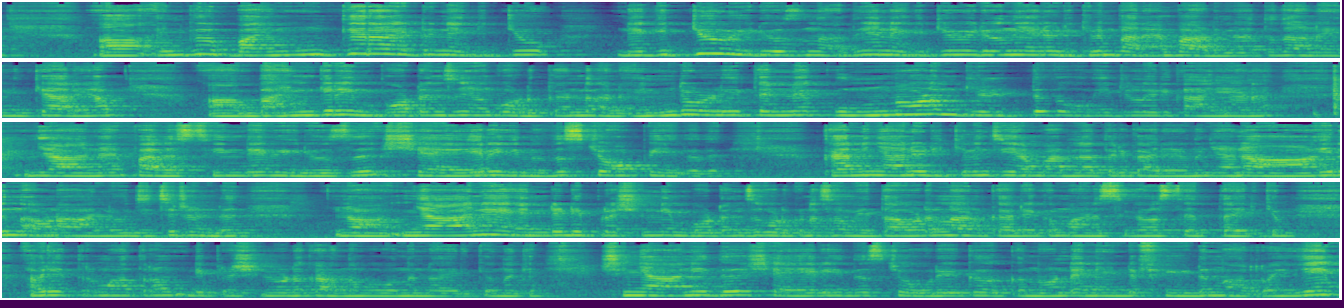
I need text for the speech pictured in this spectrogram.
എനിക്ക് ഭയങ്കരമായിട്ട് നെഗറ്റീവ് നെഗറ്റീവ് വീഡിയോസ് അത് ഞാൻ നെഗറ്റീവ് വീഡിയോ എന്ന് ഞാൻ ഒരിക്കലും പറയാൻ പാടില്ലാത്തതാണ് എനിക്കറിയാം. ഭയങ്കര ഇമ്പോർട്ടൻസ് ഞാൻ കൊടുക്കേണ്ടതാണ്. എന്റെ ഉള്ളിൽ തന്നെ കുന്നോളം ഗിൽട്ട് തോന്നിയിട്ടുള്ള ഒരു കാര്യമാണ് ഞാൻ പലസ്തീന്റെ വീഡിയോസ് ഷെയർ ചെയ്യുന്നത് സ്റ്റോപ്പ് ചെയ്തത് കാരണം ഞാൻ ഒരിക്കലും ചെയ്യാൻ പാടില്ലാത്തൊരു കാര്യമാണ്. ഞാൻ ആയിരം തവണ ആലോചിച്ചിട്ടുണ്ട്. ഞാൻ എന്റെ ഡിപ്രഷന് ഇമ്പോർട്ടൻസ് കൊടുക്കുന്ന സമയത്ത് അവിടെയുള്ള ആൾക്കാരുടെയൊക്കെ മാനസികാവസ്ഥ എത്തായിരിക്കും. അവർ എത്രമാത്രം ഡിപ്രഷനിലൂടെ കടന്നു പോകുന്നുണ്ടായിരിക്കും എന്നൊക്കെ. പക്ഷെ ഞാനിത് ഷെയർ ചെയ്ത് സ്റ്റോറിയൊക്കെ വെക്കുന്നതുകൊണ്ട് തന്നെ എന്റെ ഫീഡ് നിറയെ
